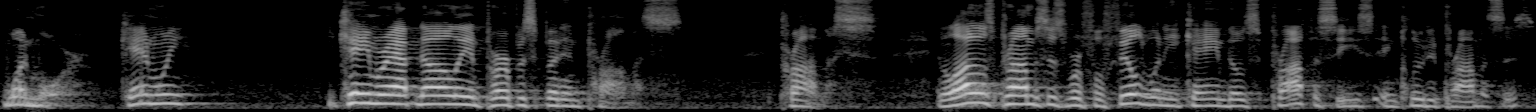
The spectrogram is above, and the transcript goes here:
one more. Can we? He came wrapped not only in purpose, but in promise. Promise. And a lot of those promises were fulfilled when he came. Those prophecies included promises.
